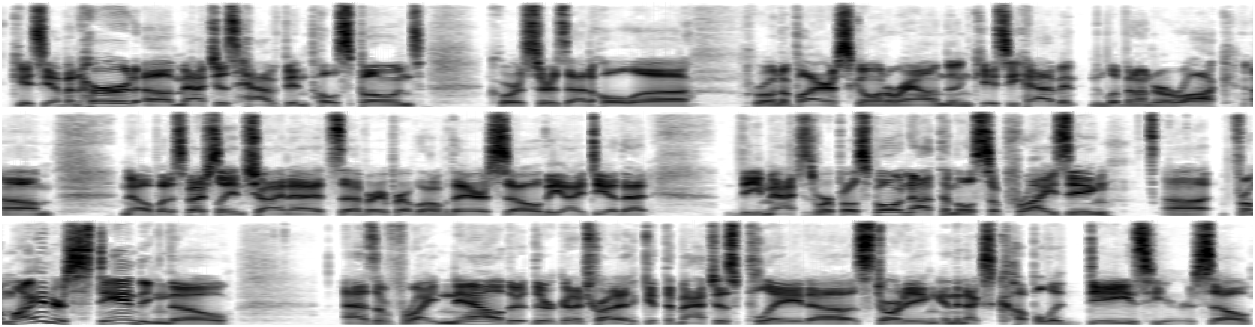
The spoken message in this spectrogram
in case you haven't heard, uh, matches have been postponed. Of course, there's that whole uh, coronavirus going around. In case you haven't, been living under a rock. Um, no, but especially in China, it's uh, very prevalent over there. So the idea that the matches were postponed, not the most surprising. Uh, from my understanding, though, as of right now, they're, they're going to try to get the matches played uh, starting in the next couple of days here. So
